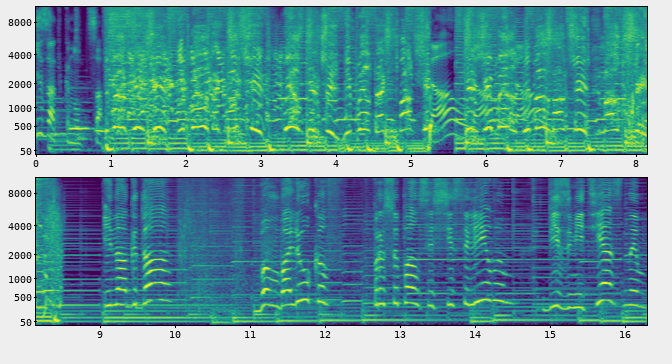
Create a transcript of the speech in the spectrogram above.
и заткнуться? Был кричи, не был так молчи! Был кричи, не был так молчи! Да, Кричи да, был, не да. был молчи! Молчи! Иногда Бомбалюков просыпался счастливым, безмятежным,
